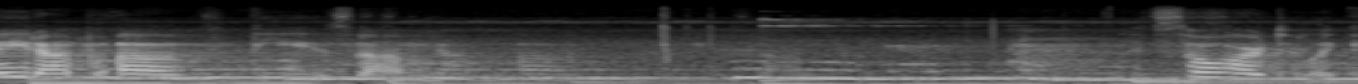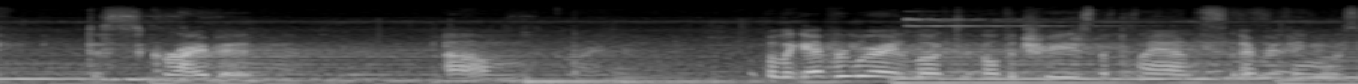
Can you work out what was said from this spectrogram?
Made up of these. Um, it's so hard to like describe it. Um, but like everywhere I looked, all the trees, the plants, everything was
